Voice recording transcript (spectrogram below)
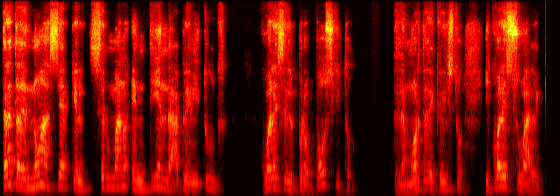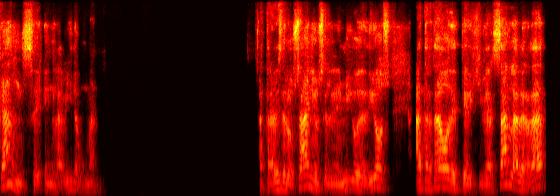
Trata de no hacer que el ser humano entienda a plenitud cuál es el propósito de la muerte de Cristo y cuál es su alcance en la vida humana. A través de los años, el enemigo de Dios ha tratado de tergiversar la verdad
